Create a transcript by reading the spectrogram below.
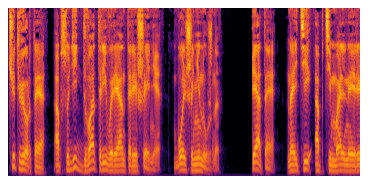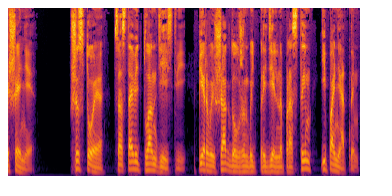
Четвертое. Обсудить 2-3 варианта решения. Больше не нужно. Пятое найти оптимальное решение. Шестое. Составить план действий. Первый шаг должен быть предельно простым и понятным.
